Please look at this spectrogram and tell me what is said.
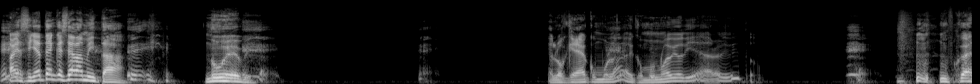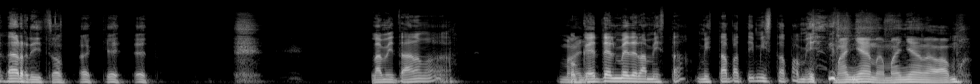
Para enseñarte en que sea la mitad. Nueve. Es lo que hay acumulado, es como nueve o diez ahora he visto. ¿Cuál es la risa? ¿Para qué? La mitad nada más. Porque este es el mes de la amistad. Amistad para ti, amistad para mí. Mañana, mañana vamos.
